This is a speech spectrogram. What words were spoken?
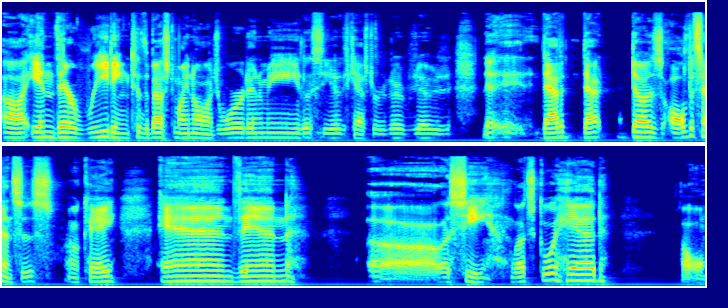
uh, in their reading to the best of my knowledge. Ward enemy, let's see, caster, that that does all defenses, okay, and then uh, let's see, let's go ahead. Oh,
